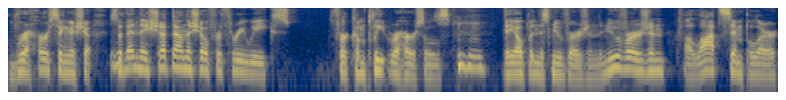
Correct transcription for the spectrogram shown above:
rehearsing a show. So then mm-hmm. they shut down the show for three weeks for complete rehearsals. Mm-hmm. They opened this new version. The new version, a lot simpler,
